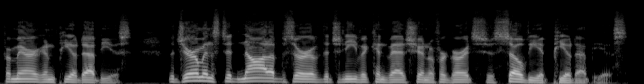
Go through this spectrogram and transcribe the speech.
for American POWs. The Germans did not observe the Geneva Convention with regards to Soviet POWs.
